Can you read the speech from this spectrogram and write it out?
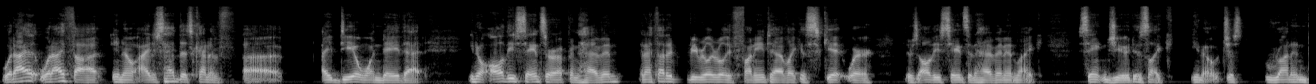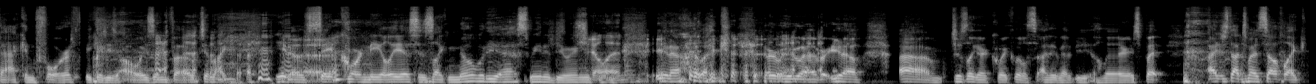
what I what I thought, you know, I just had this kind of uh, idea one day that, you know, all these saints are up in heaven, and I thought it'd be really really funny to have like a skit where there's all these saints in heaven, and like Saint Jude is like, you know, just running back and forth because he's always invoked, and like, you know, Saint Cornelius is like, nobody asked me to do anything, Chilling. you know, like or whoever, you know, um, just like a quick little. I think that'd be hilarious. But I just thought to myself, like,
